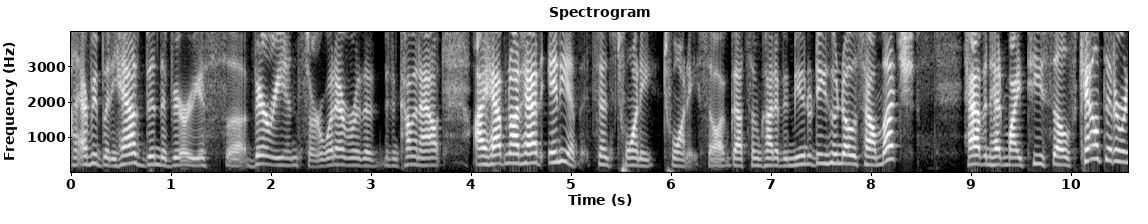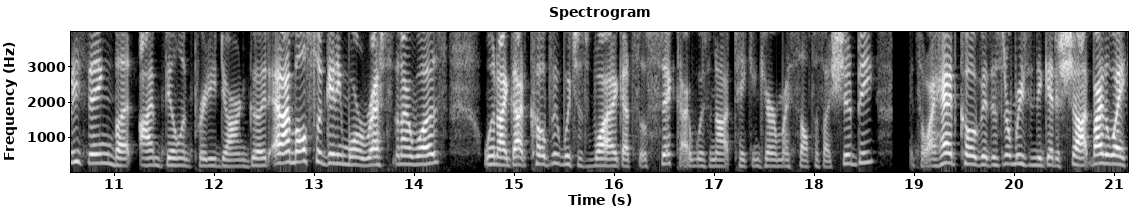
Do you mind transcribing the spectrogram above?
everybody has been the various uh, variants or whatever that have been coming out. I have not had any of it since 2020. So I've got some kind of immunity. Who knows how much? Haven't had my T cells counted or anything, but I'm feeling pretty darn good. And I'm also getting more rest than I was when I got COVID, which is why I got so sick. I was not taking care of myself as I should be. And so I had COVID. There's no reason to get a shot. By the way,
